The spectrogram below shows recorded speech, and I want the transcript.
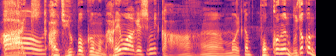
아, 아유, 제육볶음은 말해 뭐 하겠습니까? 아, 뭐 일단 볶으면 무조건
